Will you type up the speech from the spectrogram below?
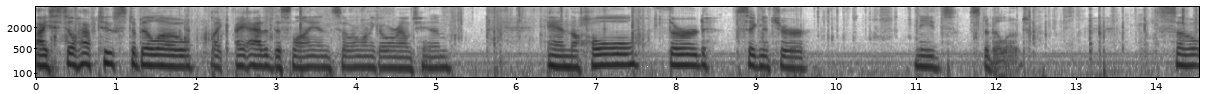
I still have to stabilo like I added this lion so I want to go around him. And the whole third signature needs stabiloed. So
